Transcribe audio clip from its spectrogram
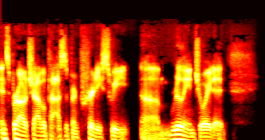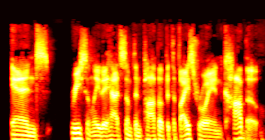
Inspirato Travel Pass has been pretty sweet. Um, really enjoyed it. And recently they had something pop up at the Viceroy in Cabo.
